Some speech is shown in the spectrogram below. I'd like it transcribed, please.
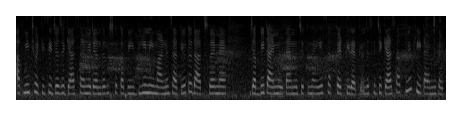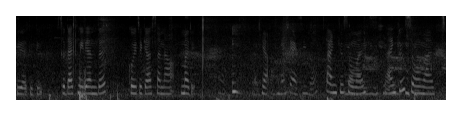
अपनी छोटी सी जो जिज्ञासा है मेरे अंदर उसको कभी भी नहीं मारना चाहती हूँ। तो दैट्स वाई मैं जब भी टाइम मिलता है मुझे तो मैं ये सब करती रहती हूँ। जैसे जिज्ञासा अपनी फ्री टाइम में करती रहती थी सो so दैट मेरे अंदर कोई जिज्ञासा ना मरे। या thank you so much thank you so much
